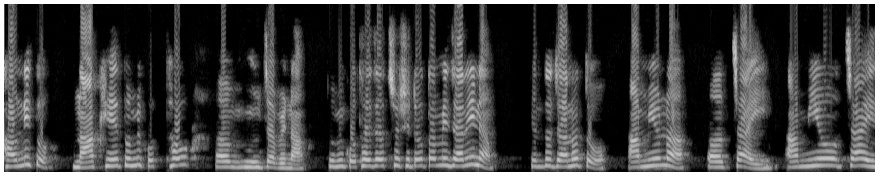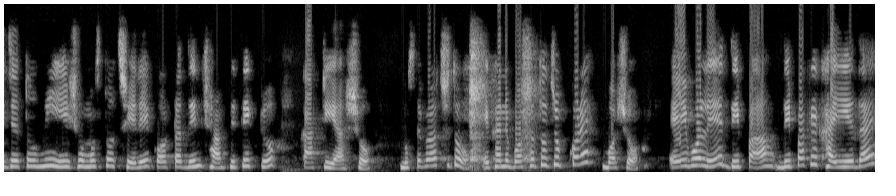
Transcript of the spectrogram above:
খাওনি তো? না খেয়ে তুমি কোথাও যাবে না। তুমি কোথায় যাচ্ছ সেটাও তো আমি জানি না। কিন্তু জানো তো, আমিও না চাই। আমিও চাই যে তুমি এই সমস্ত ছেড়ে কটা দিন শান্তিতে একটু কাটিয়ে আসো। বুঝতে পারছ তো? এখানে বসো তো চুপ করে, বসো। এই বলে দীপা, দীপাকে খাইয়ে দেয়।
